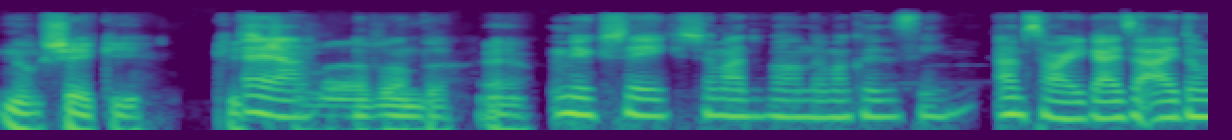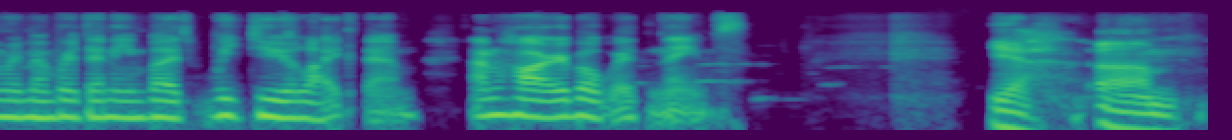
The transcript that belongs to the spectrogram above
milkshake que se É. chama Wanda. É. Milkshake chamado Vanda, uma coisa assim. I'm sorry, guys. I don't remember the name, but we do like them. I'm horrible with names. Yeah. Um,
